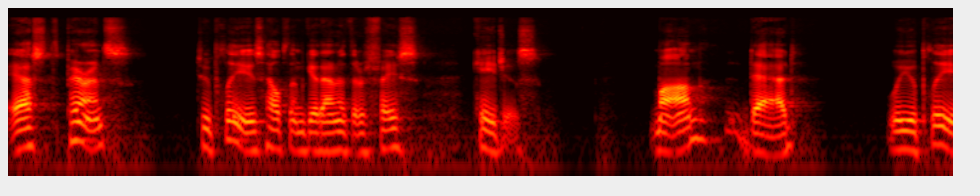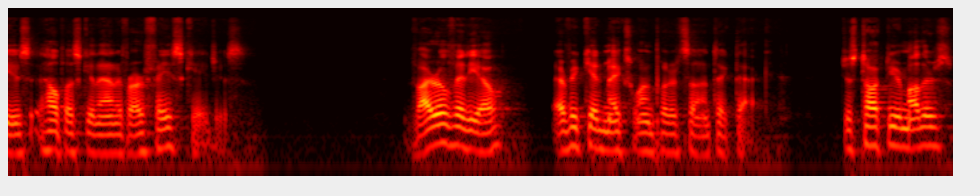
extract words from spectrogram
asked parents to please help them get out of their face cages. Mom, Dad, will you please help us get out of our face cages? Viral video. Every kid makes one, put it on TikTok. Just talk to your mothers.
